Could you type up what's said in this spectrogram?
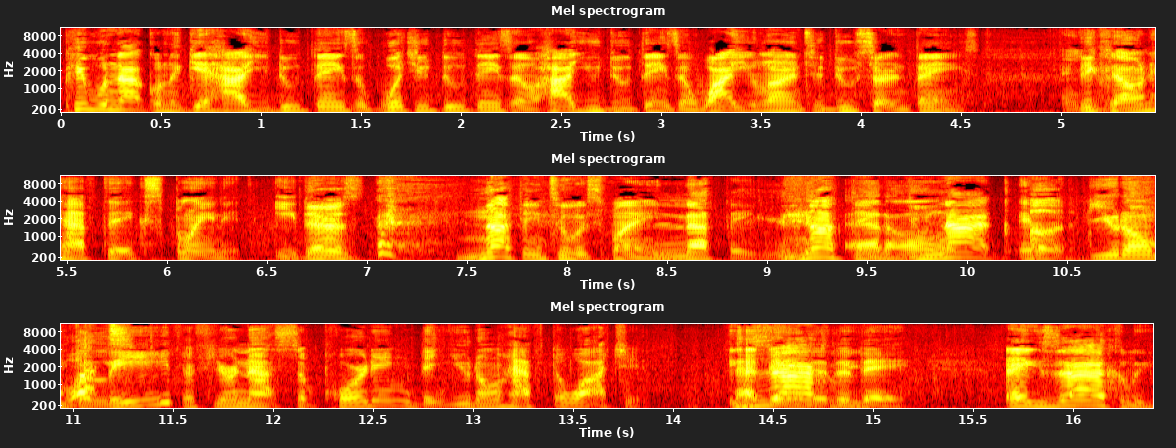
People not going to get how you do things and what you do things and how you do things and why you learn to do certain things. And you don't have to explain it either. There's nothing to explain. Nothing. Nothing. At Do all. not- If uh, you don't what? believe, if you're not supporting, then you don't have to watch it. At the end of the Exactly. day. Exactly.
